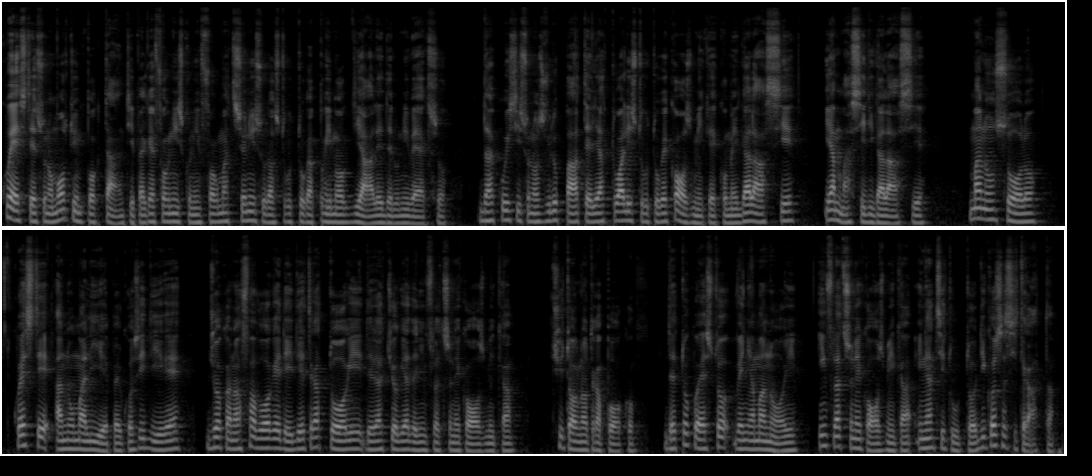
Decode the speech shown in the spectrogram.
Queste sono molto importanti perché forniscono informazioni sulla struttura primordiale dell'universo, da cui si sono sviluppate le attuali strutture cosmiche come galassie e ammassi di galassie. Ma non solo. Queste anomalie, per così dire, giocano a favore dei detrattori della teoria dell'inflazione cosmica. Ci torno tra poco. Detto questo, veniamo a noi. Inflazione cosmica, innanzitutto, di cosa si tratta?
